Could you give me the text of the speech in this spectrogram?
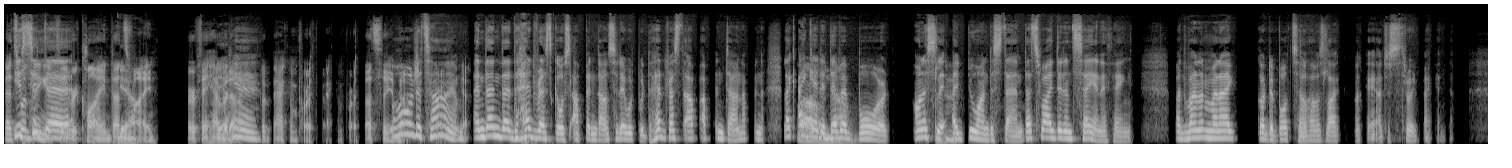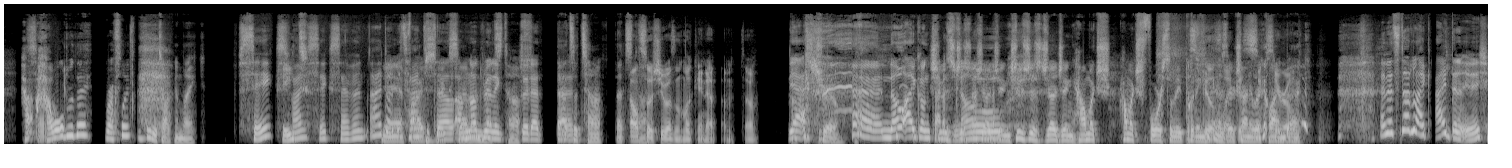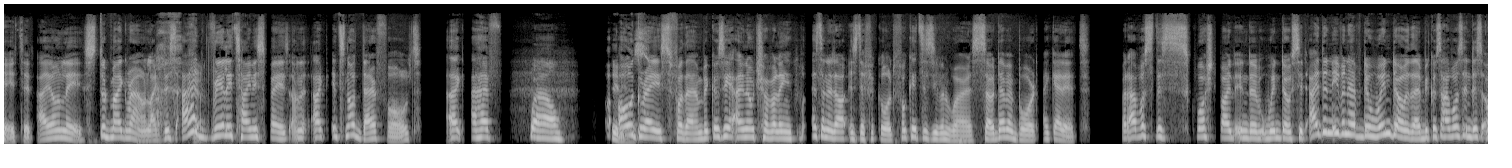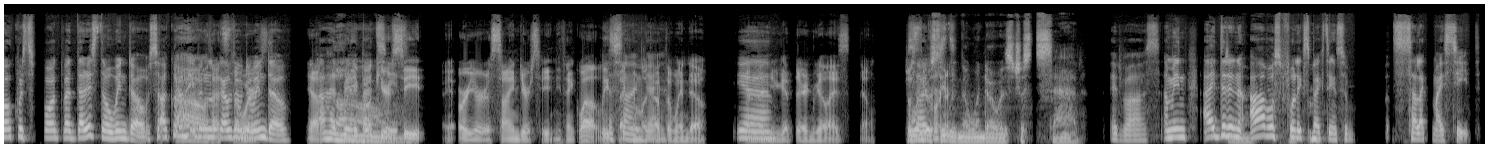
That's You one sit thing if they recline, that's Yeah. fine. Or if they have it up, Yeah. but back and forth, back and forth. That's the all the obnoxious part. time. Yeah. And then the, the headrest goes up and down. So they would put the headrest up, up and down, up and like I get Oh, it. They were no. bored. Honestly, Mhm. I do understand. That's why I didn't say anything. But when when I got the bottle, I was like, okay, I just threw it back at them. How, So- how old were they, roughly? What are you talking like? Six, Eight? five, six, seven. I don't. Yeah, it's hard five, to six, tell. I'm not really tough. good at that. That's a tough. That's Also, tough. she wasn't looking at them. So Yeah, That's true. no eye contact. She was just no. judging. She was just judging how much how much force are they putting in feels as they're trying to recline back. And it's not like I didn't initiate it. I only stood my ground like this. I had really tiny space. On, like it's not their fault. Like I have Well, it all is. grace for them because yeah, I know traveling as an adult is difficult. For kids, it's even worse. So they were bored. I get it. But I was this squashed by in the window seat. I didn't even have the window there because I was in this awkward spot where there is no window, so I couldn't Oh, even look out the of the window. Yeah. I had oh, really Oh. bad book your seat eh, or you're assigned your seat and you think, well, at least I can look yeah. out the window. Yeah, And then you get there and realize, no. The window the seat with no window is just sad. it was. I mean, I didn't. Yeah. I was fully expecting to select my seat.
